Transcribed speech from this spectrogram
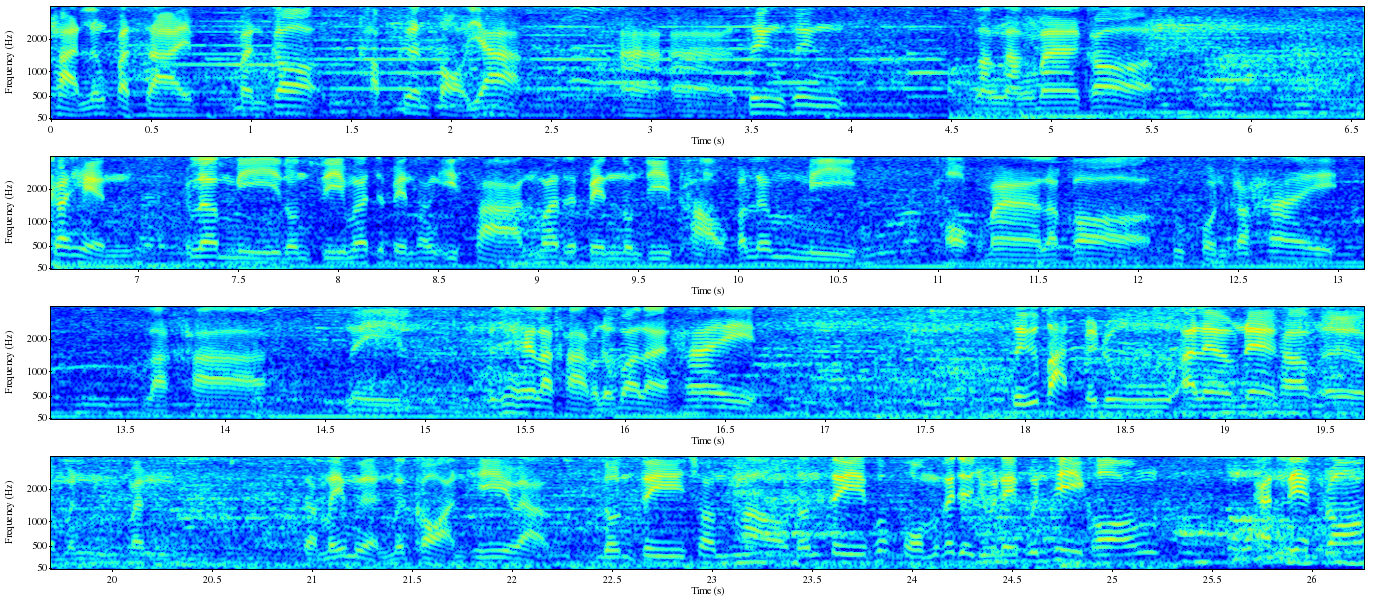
ขาดเรื่องปัจจัยมันก็ขับเคลื่อนต่อยาก อ่าอ่าซึ่งซึ่งหลังๆมาก็ก็เห็นเริ่มมีดนตรีว่าจะเป็นทางอีสานว่าจะเป็นดนตรีเผาก็เริ่มมีออกมาแล้วก็ทุกคนก็ให้ราคาในไม่ใช่ให้ราคาเขาเรียกว่าอะไรให้ซื้อบัตรไปดูอะไรแบบนี้ครับเออมันมันจะไม่เหมือนเมื่อก่อนที่แบบดนตรีชนเผ่าดนตรีพวกผมก็จะอยู่ในพื้นที่ของการเรียกร้อง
